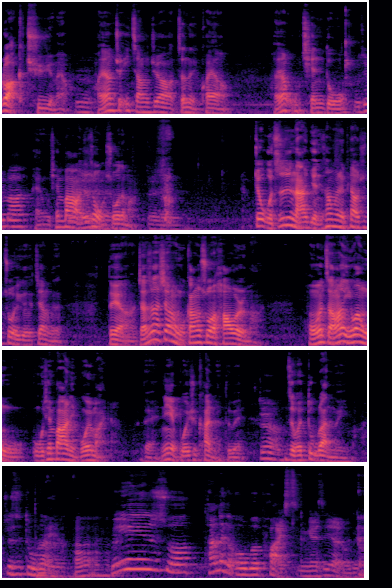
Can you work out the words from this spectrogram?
Rock 区有没有？好像就一张就要真的快要，好像五千多。五千八。哎，五千八嘛，就是我说的嘛。对对。就我只是拿演唱会的票去做一个这样的，对啊，假设像我刚刚说的 Howard 嘛，我们涨到一万五五千八，你不会买，啊对你也不会去看的，对不对？对啊，你只会杜烂而已嘛。就是杜烂。哦。因为是说他那个 overprice 应该是要有这个。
